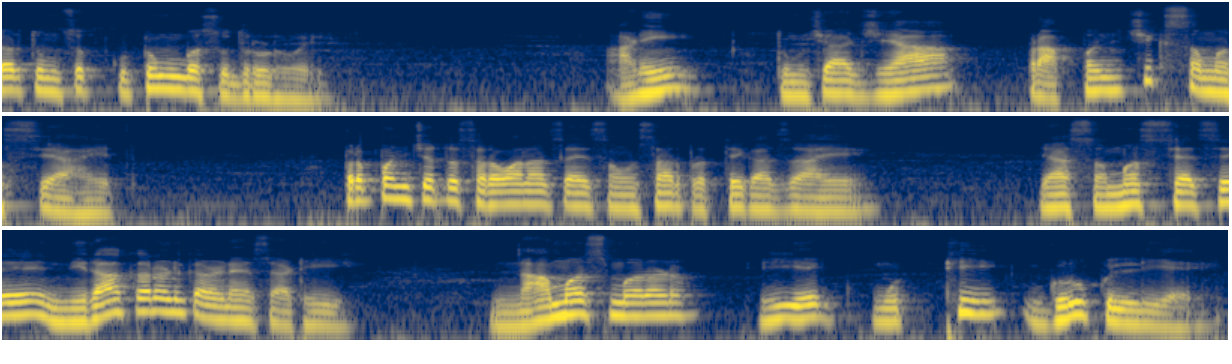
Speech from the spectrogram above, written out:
तर तुमचं कुटुंब सुदृढ होईल. आणि तुमच्या ज्या प्रापंचिक समस्या आहेत प्रपंच तर सर्वांनाच आहे संसार प्रत्येकाचा आहे या समस्याचे निराकरण करण्यासाठी नामस्मरण ही एक मोठी गुरुकुल्ली आहे.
